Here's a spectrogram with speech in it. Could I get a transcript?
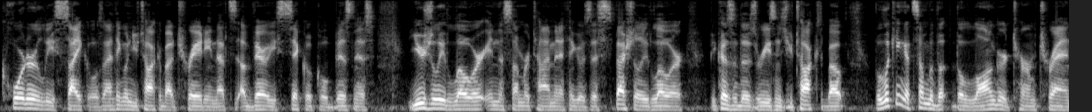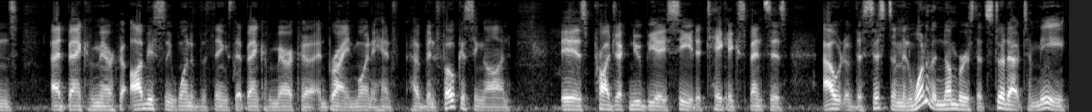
quarterly cycles. And I think when you talk about trading, that's a very cyclical business, usually lower in the summertime, and I think it was especially lower because of those reasons you talked about. But looking at some of the, the longer term trends at Bank of America, obviously one of the things that Bank of America and Brian Moynihan have been focusing on is Project New BAC to take expenses out of the system. And one of the numbers that stood out to me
